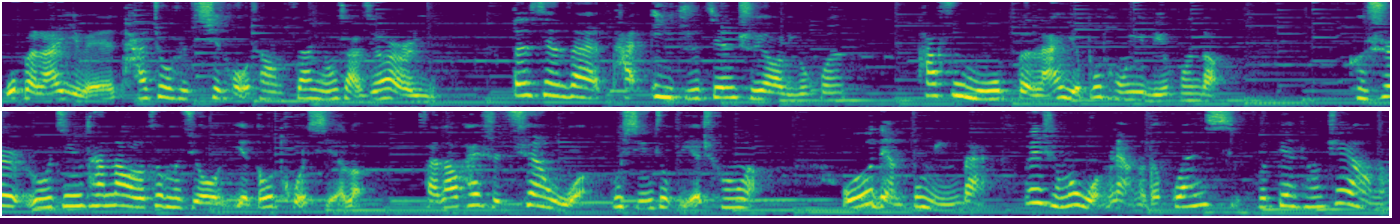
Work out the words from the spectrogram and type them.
我本来以为他就是气头上钻牛角尖而已，但现在他一直坚持要离婚，他父母本来也不同意离婚的，可是如今他闹了这么久也都妥协了，反倒开始劝我不行就别撑了。我有点不明白，为什么我们两个的关系会变成这样呢？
